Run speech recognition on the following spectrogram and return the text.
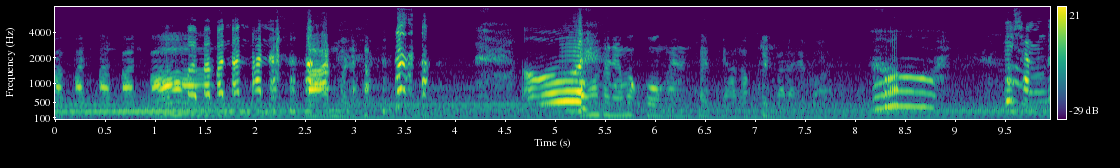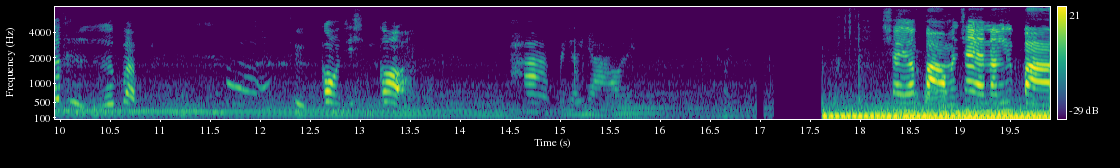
บานบานบานบานบานบานบานบานบานบานะบานหมดแล้วโอ้โอ้ยแสดงว่าโครงอันเสียเราขึ้นมาแล้วเรียบร้อยโอ้ยไอฉันก็ถือแบบ ถือกล้องที่ฉันก็พากไปยาวๆเลย ใช่หรือเปล่ามันใช่อันนั้นหรือเปล่า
